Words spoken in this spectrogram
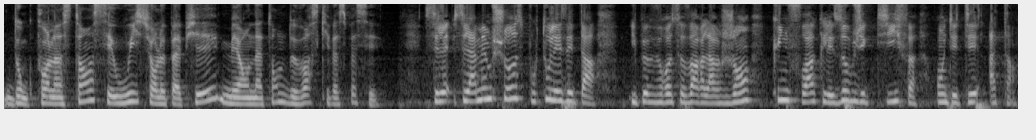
Donc pour l'instant, c'est oui sur le papier, mais en attente de voir ce qui va se passer. C'est la même chose pour tous les États. Ils peuvent recevoir l'argent qu'une fois que les objectifs ont été atteints.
